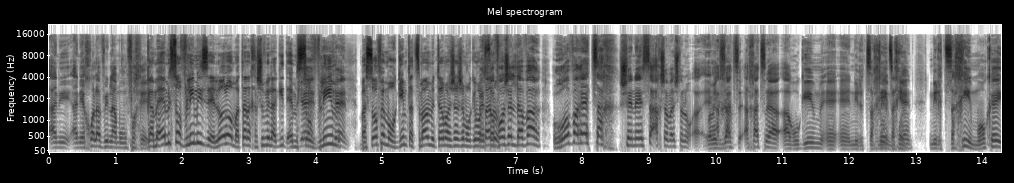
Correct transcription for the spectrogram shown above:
אני אני יכול להבין למה הוא מפחד. גם הם סובלים מזה, לא, לא, מתן, חשוב לי להגיד, הם כן, סובלים, כן. בסוף הם הורגים את עצמם יותר מאשר שהם הורגים אותנו. בסופו של דבר, רוב הרצח שנעשה, עכשיו יש לנו אה, במגזר. 11 11 הרוגים אה, אה, נרצחים, נרצחים. כן? נרצחים, אוקיי?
